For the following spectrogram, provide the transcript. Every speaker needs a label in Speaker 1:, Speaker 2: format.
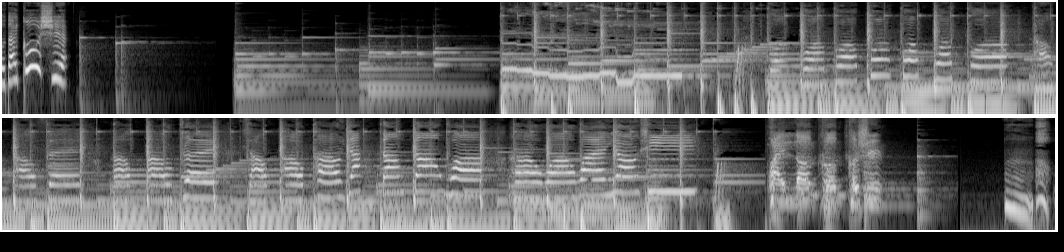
Speaker 1: 口袋故事，
Speaker 2: 波波波波波波波，跑跑飞，跑跑追，小跑跑呀，等等我，和我玩游戏，
Speaker 3: 快乐可可是。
